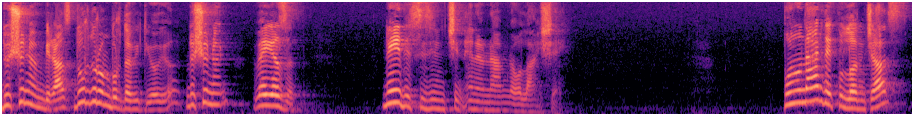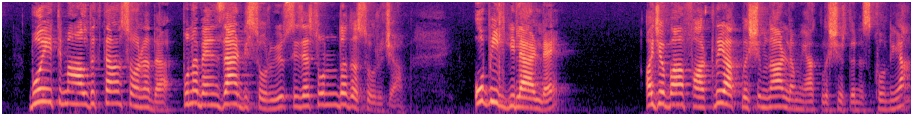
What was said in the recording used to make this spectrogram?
düşünün biraz, durdurun burada videoyu, düşünün ve yazın. Neydi sizin için en önemli olan şey? Bunu nerede kullanacağız? Bu eğitimi aldıktan sonra da buna benzer bir soruyu size sonunda da soracağım. O bilgilerle acaba farklı yaklaşımlarla mı yaklaşırdınız konuya?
